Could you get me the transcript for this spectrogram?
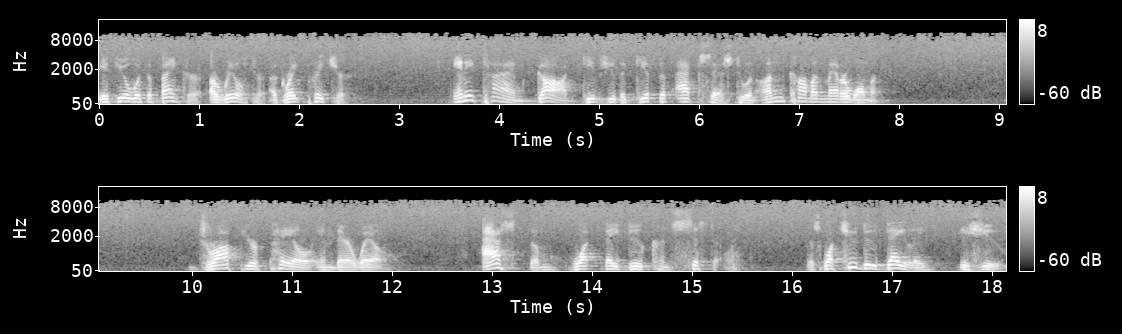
If you're with a banker, a realtor, a great preacher, anytime God gives you the gift of access to an uncommon man or woman, drop your pail in their well. Ask them what they do consistently. Because what you do daily is you.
